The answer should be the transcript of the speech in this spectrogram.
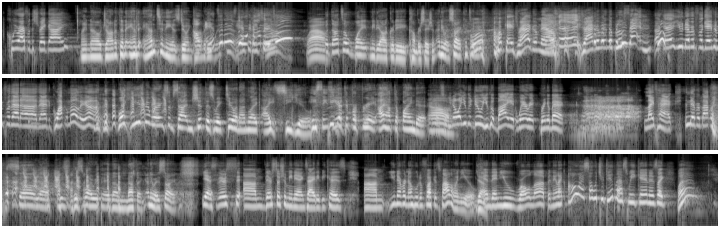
Queer Eye for the Straight Guy. I know Jonathan and Anthony is doing Oh, comedy. with Anthony is doing Anthony comedy too? too. Wow. But that's a white mediocrity conversation. Anyway, sorry, continue. okay, drag him now. Okay. drag him in the blue satin. Okay, you never forgave him for that uh, that guacamole, huh? Well, he's been wearing some satin shit this week too, and I'm like, I see you. He sees He you. gets it for free. I have to find it. Okay, you know what you could do? You could buy it, wear it, bring it back. Life hack. Never back. So yeah, this, this is why we pay them nothing. Anyway, sorry. Yes, there's um, there's social media anxiety because um, you never know who the fuck is following you. Yeah. And then you roll up and they're like, "Oh, I saw what you did last weekend." And it's like, "What?"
